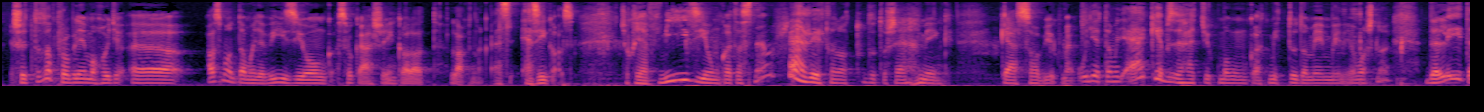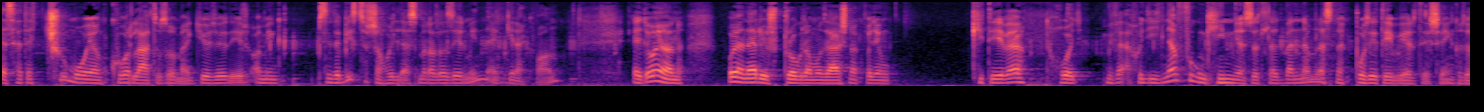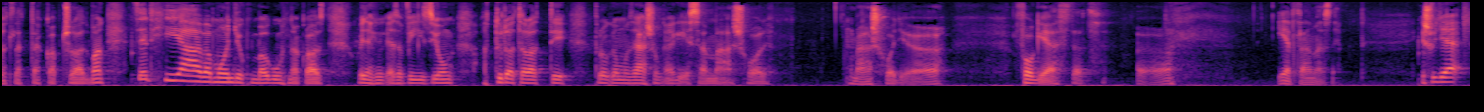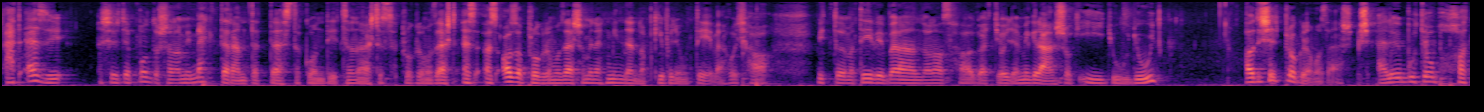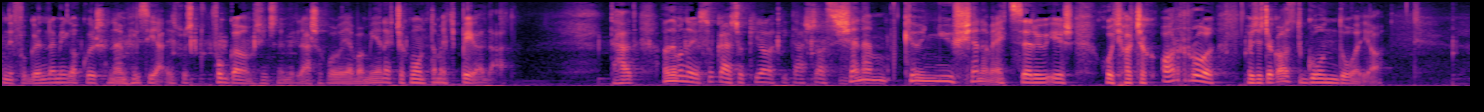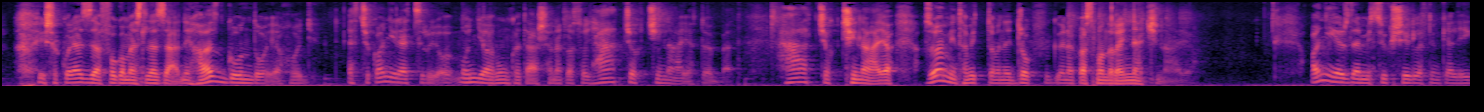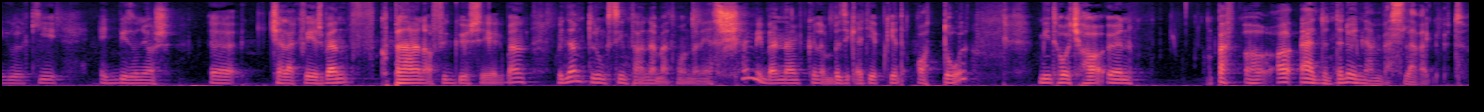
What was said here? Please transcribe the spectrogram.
és itt az a probléma, hogy uh, azt mondtam, hogy a víziónk a szokásaink alatt laknak. Ez, ez igaz. Csak hogy a víziónkat azt nem feltétlenül a tudatos elménk kell szabjuk meg. Úgy értem, hogy elképzelhetjük magunkat, mit tudom én milliómosnak, de létezhet egy csomó olyan korlátozó meggyőződés, amink szinte biztosan, hogy lesz, mert az azért mindenkinek van, egy olyan, olyan erős programozásnak vagyunk kitéve, hogy mivel, hogy így nem fogunk hinni az ötletben, nem lesznek pozitív érzéseink az ötlettel kapcsolatban, ezért hiába mondjuk magunknak azt, hogy nekünk ez a víziónk, a tudatalatti programozásunk egészen máshol, máshogy ö, fogja ezt ö, értelmezni. És ugye, hát ez, és ugye pontosan, ami megteremtette ezt a kondicionálást, ezt a programozást, ez az, az a programozás, aminek minden nap ki vagyunk téve, hogyha, mit tudom, a tévében állandóan azt hallgatja, hogy a migránsok így, úgy, úgy, az is egy programozás, és előbb-utóbb hatni fog önre, még akkor is, ha nem hiszi el. És most fogalmam sincs, hogy migránsok valójában milyenek, csak mondtam egy példát. Tehát azért mondom, hogy a szokások kialakítása az se nem könnyű, se nem egyszerű, és hogyha csak arról, hogyha csak azt gondolja, és akkor ezzel fogom ezt lezárni. Ha azt gondolja, hogy ez csak annyira egyszerű, hogy mondja a munkatársának azt, hogy hát csak csinálja többet. Hát csak csinálja. Az olyan, mintha mit tudom, egy drogfüggőnek azt mondaná, hogy ne csinálja. Annyi érzelmi szükségletünk elégül ki egy bizonyos ö, cselekvésben, pláne a függőségekben, hogy nem tudunk szimplán nemet mondani. Ez semmiben nem különbözik egyébként attól, mint hogyha ön eldönteni, hogy nem vesz levegőt.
